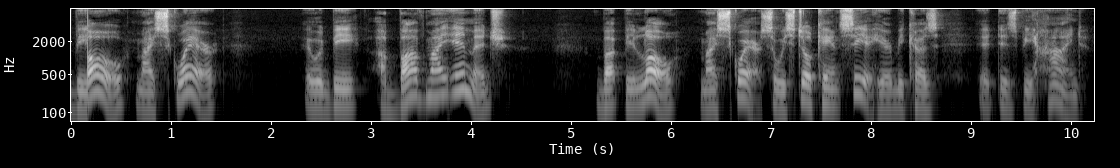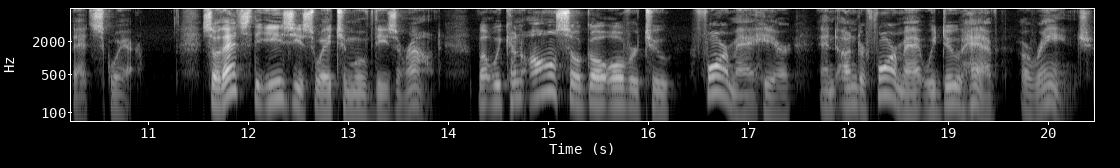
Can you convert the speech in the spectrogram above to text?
below my square, it would be above my image, but below my square. So we still can't see it here because it is behind that square. So that's the easiest way to move these around. But we can also go over to Format here, and under Format, we do have Arrange.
